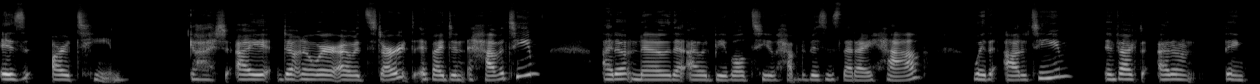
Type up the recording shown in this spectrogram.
is our team. Gosh, I don't know where I would start if I didn't have a team. I don't know that I would be able to have the business that I have without a team. In fact, I don't think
